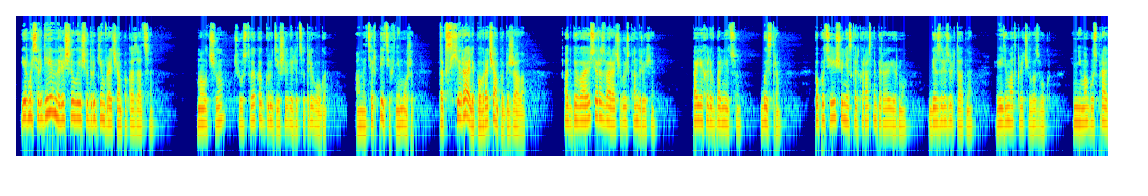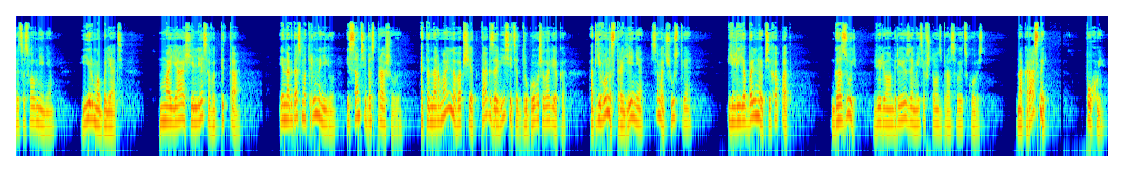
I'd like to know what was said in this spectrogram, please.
Ирма Сергеевна решила еще другим врачам показаться. Молчу, чувствуя, как в груди шевелится тревога. Она терпеть их не может – так с хера ли по врачам побежала? Отбиваюсь и разворачиваюсь к Андрюхе. Поехали в больницу. Быстро. По пути еще несколько раз набираю Ирму. Безрезультатно. Видимо, отключила звук. Не могу справиться с волнением. Ирма, блядь. Моя ахиллесова пята. Иногда смотрю на нее и сам себя спрашиваю. Это нормально вообще так зависеть от другого человека? От его настроения, самочувствия? Или я больной психопат? «Газуй!» — велю Андрею, заметив, что он сбрасывает скорость. «На красный?» «Похуй!»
